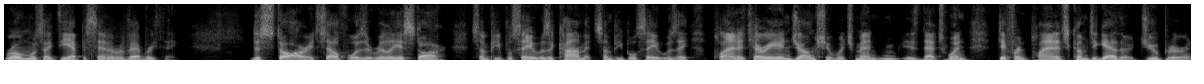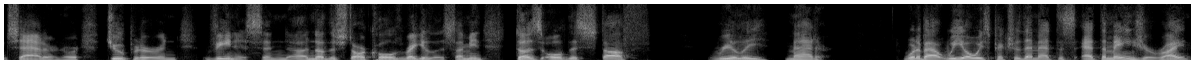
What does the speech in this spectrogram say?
Rome was like the epicenter of everything. The star itself was it really a star? Some people say it was a comet. Some people say it was a planetary injunction, which meant mm, is that's when different planets come together, Jupiter and Saturn, or Jupiter and Venus, and uh, another star called Regulus. I mean, does all this stuff really matter? What about we always picture them at this at the manger, right?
